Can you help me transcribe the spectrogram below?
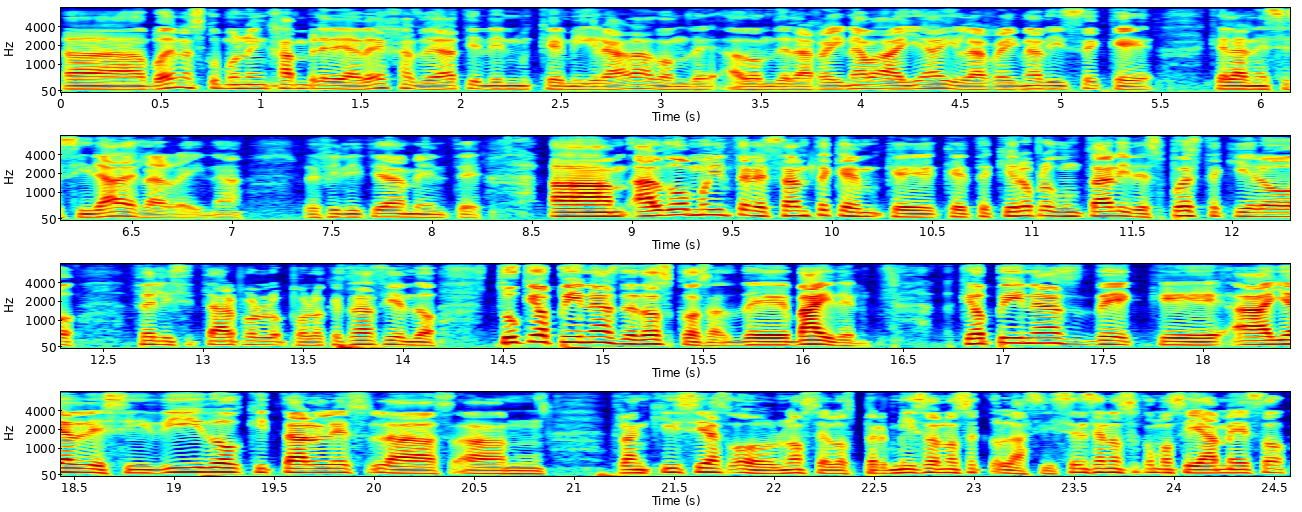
Ah, bueno, es como un enjambre de abejas, ¿verdad? Tienen que emigrar a donde, a donde la reina vaya y la reina dice que, que la necesidad es la reina, definitivamente. algo muy interesante que, que, que, te quiero preguntar y después te quiero felicitar por lo, por lo que estás haciendo. ¿Tú qué opinas de dos cosas? De Biden. ¿Qué opinas de que haya decidido quitarles las franquicias o no sé, los permisos, no sé, las licencias, no sé cómo se llama eso,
